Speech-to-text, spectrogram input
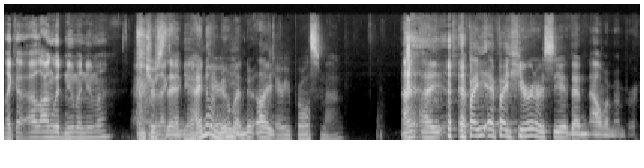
Like uh, along with Numa Numa. Interesting. Yeah, I know Gary- Numa. Like Gary Brolsma. I, I, if I if I hear it or see it, then I'll remember.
